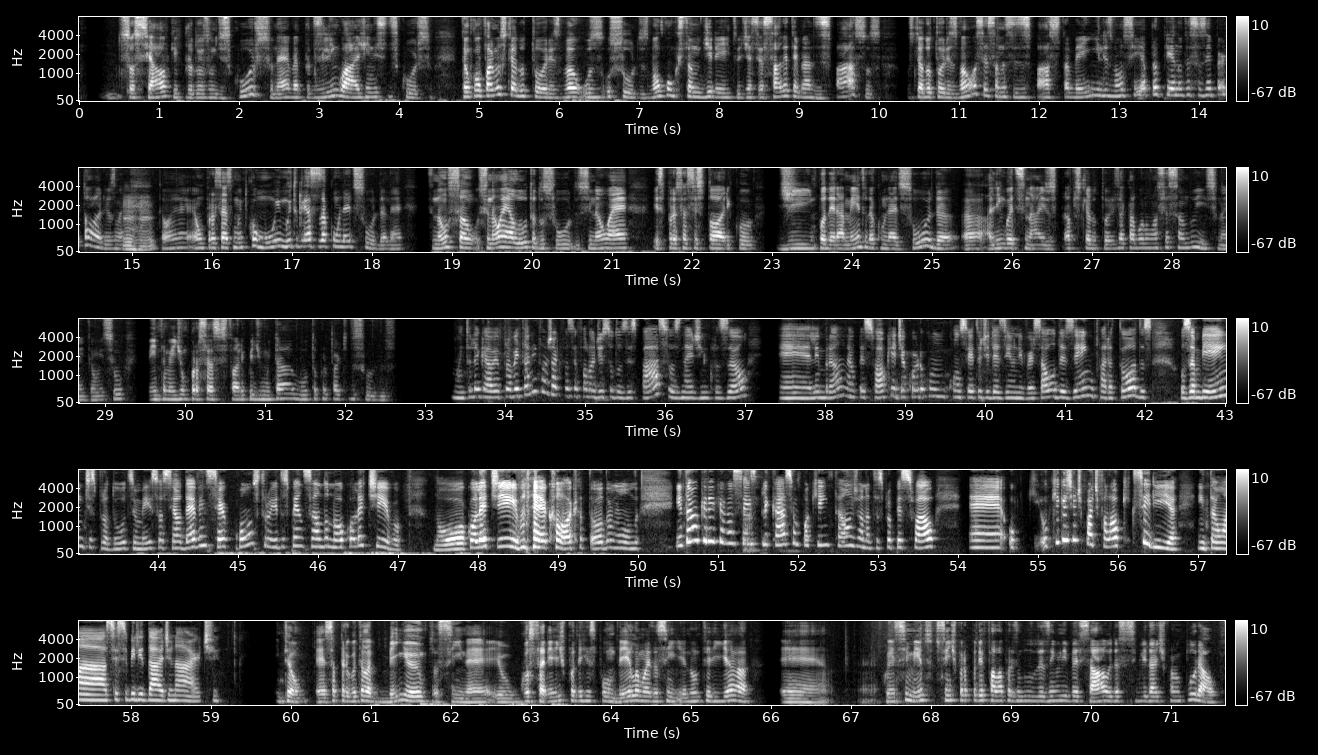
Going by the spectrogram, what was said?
social que produz um discurso, né, vai produzir linguagem nesse discurso. Então, conforme os tradutores vão, os, os surdos vão conquistando o direito de acessar determinados espaços, os tradutores vão acessando esses espaços também e eles vão se apropriando desses repertórios, né? Uhum. Então, é, é, um processo muito comum e muito graças à comunidade surda, né? Se não, são, se não é a luta dos surdos, se não é esse processo histórico de empoderamento da comunidade surda, a, a, língua de sinais, os próprios tradutores acabam não acessando isso, né? Então, isso vem também de um processo histórico de muita luta por parte dos surdos. Muito legal. E aproveitando, então, já que você falou disso dos espaços, né, de inclusão, é, lembrando, né, o pessoal que, de acordo com o conceito de desenho universal, o desenho para todos, os ambientes, produtos e o meio social devem ser construídos pensando no coletivo. No coletivo, né? Coloca todo mundo. Então, eu queria que você explicasse um pouquinho, então, Jonatas, para o pessoal, é, o, o que, que, a gente pode falar, o que, que seria, então, a acessibilidade na arte? Então, essa pergunta ela é bem ampla, assim, né? Eu gostaria de poder respondê-la, mas, assim, eu não teria é, conhecimento suficiente para poder falar, por exemplo, do desenho universal e da acessibilidade de forma plural.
